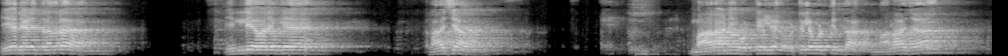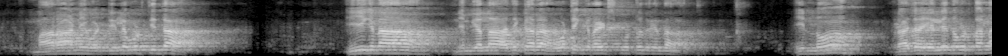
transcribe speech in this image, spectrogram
ಏನ್ ಹೇಳಿದ್ರಂದ್ರ ಇಲ್ಲಿಯವರೆಗೆ ರಾಜ. ಮಹಾರಾಣಿ ಹೊಟ್ಟೆಲೆ ಹೊಟ್ಟೆಲೆ ಹೊಡ್ತಿದ್ದ ಮಹಾರಾಜ ಮಹಾರಾಣಿ ಹೊಟ್ಟೆಲೆ ಹೊಡ್ತಿದ್ದ ಈಗಿನ ನಿಮಗೆಲ್ಲ ಅಧಿಕಾರ ವೋಟಿಂಗ್ ರೈಟ್ಸ್ ಕೊಟ್ಟದ್ರಿಂದ ಇನ್ನು ರಾಜ ಎಲ್ಲಿಂದ ಹುಡ್ತಾನ?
